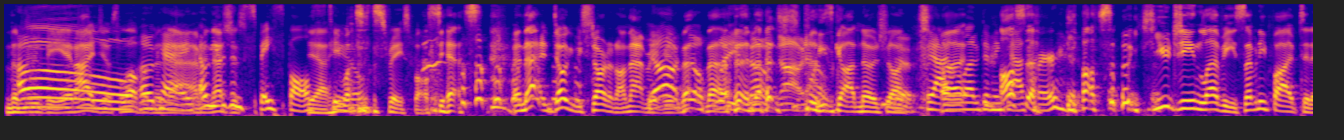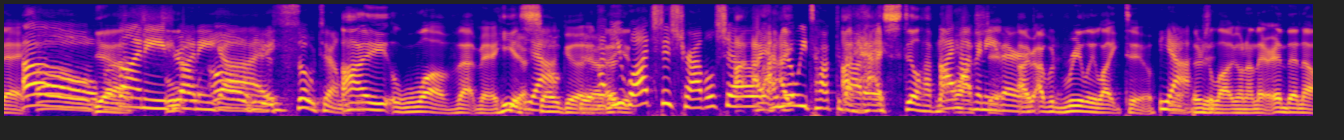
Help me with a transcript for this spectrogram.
the movie, and I just love him Oh, okay. in that. I mean, oh, he that's was just, in Spaceballs Yeah, too. he was in Spaceballs. Yes, and that don't get me started on that movie. No, that, no, that- please, no, that's- no, no. please God no, Sean. Yeah, I loved him in also, Casper. Also, Eugene Levy, seventy-five today. Oh, Yeah. funny, Show- funny Oh, guy. he is so talented. I love that man. He is Yeah. so good. Yeah. Have I- you watched his travel show? I, know we talked about I, it. I still have not. I watched haven't either. I, I would really like to. Yeah. there's a lot going on there. And then uh,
